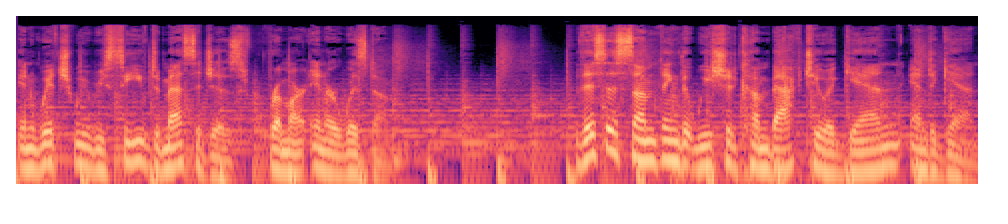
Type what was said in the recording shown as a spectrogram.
in which we received messages from our inner wisdom. This is something that we should come back to again and again.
